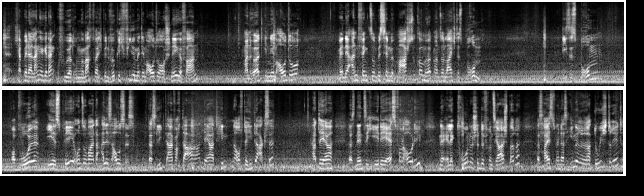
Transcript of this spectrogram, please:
Äh, Ich habe mir da lange Gedanken früher drum gemacht, weil ich bin wirklich viel mit dem Auto auf Schnee gefahren. Man hört in dem Auto, wenn der anfängt so ein bisschen mit dem Arsch zu kommen, hört man so ein leichtes Brummen. Dieses Brummen, obwohl ESP und so weiter alles aus ist. Das liegt einfach daran, der hat hinten auf der Hinterachse, hat er, das nennt sich EDS von Audi, eine elektronische Differentialsperre. Das heißt, wenn das innere Rad durchdreht,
